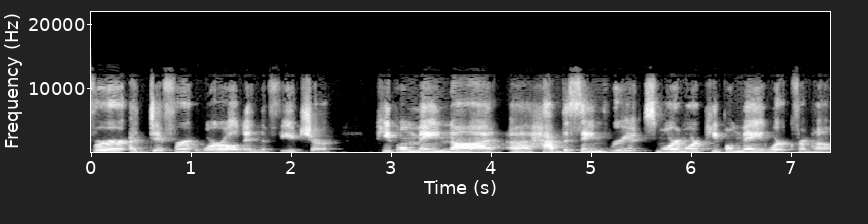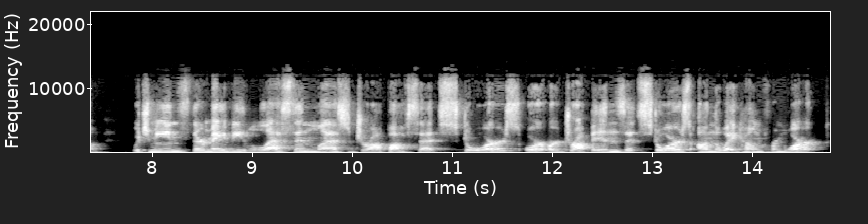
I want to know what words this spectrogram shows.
for a different world in the future? People may not uh, have the same routes. More and more people may work from home, which means there may be less and less drop offs at stores or, or drop ins at stores on the way home from work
